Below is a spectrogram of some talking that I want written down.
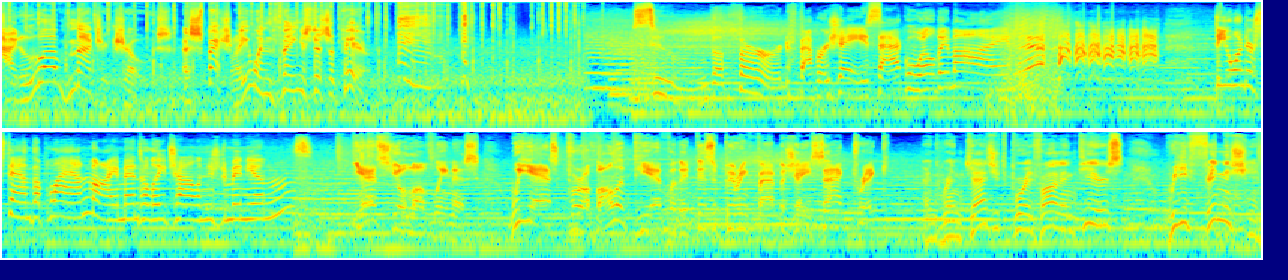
I love magic shows, especially when things disappear. Soon, the third Fabergé sack will be mine. Do you understand the plan, my mentally challenged minions? Yes, your loveliness. We ask for a volunteer for the disappearing Fabergé sack trick. And when Gadget Boy volunteers, we finish him.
